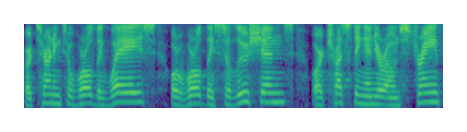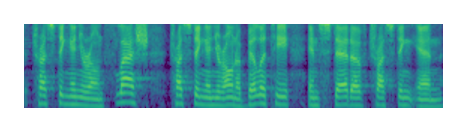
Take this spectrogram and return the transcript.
or turning to worldly ways or worldly solutions or trusting in your own strength, trusting in your own flesh, trusting in your own ability instead of trusting in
